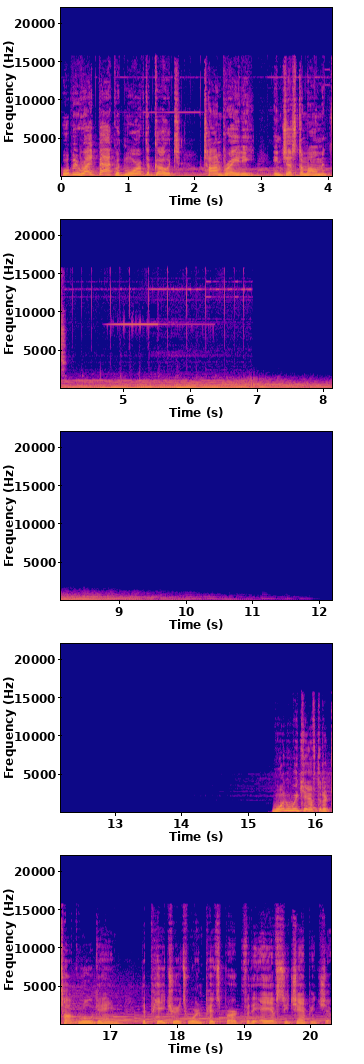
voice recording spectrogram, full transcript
We'll be right back with more of the GOAT, Tom Brady, in just a moment. One week after the Tuck Rule game, the Patriots were in Pittsburgh for the AFC Championship.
